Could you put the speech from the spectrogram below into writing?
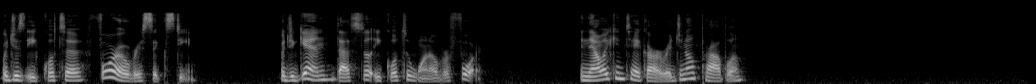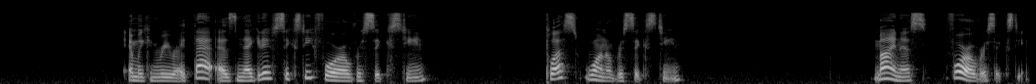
which is equal to 4 over 16, which again, that's still equal to 1 over 4. And now we can take our original problem and we can rewrite that as negative 64 over 16 plus 1 over 16 minus 4 over 16.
